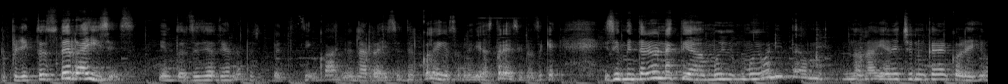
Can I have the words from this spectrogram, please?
el proyecto es de raíces. Y entonces ya decían, pues 25 años, las raíces del colegio son ellas tres y no sé qué. Y se inventaron una actividad muy, muy bonita, no la habían hecho nunca en el colegio,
